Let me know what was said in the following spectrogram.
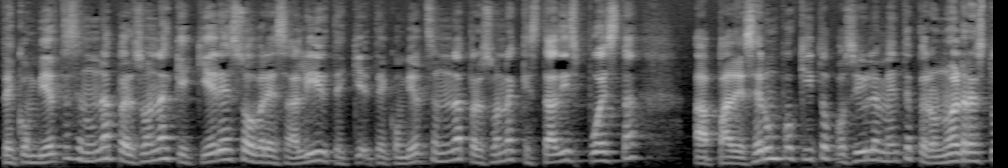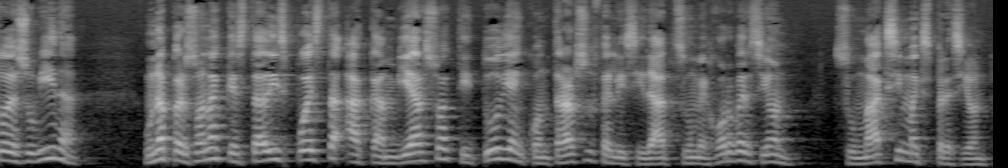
Te conviertes en una persona que quiere sobresalir, te, te conviertes en una persona que está dispuesta a padecer un poquito posiblemente, pero no el resto de su vida. Una persona que está dispuesta a cambiar su actitud y a encontrar su felicidad, su mejor versión, su máxima expresión.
